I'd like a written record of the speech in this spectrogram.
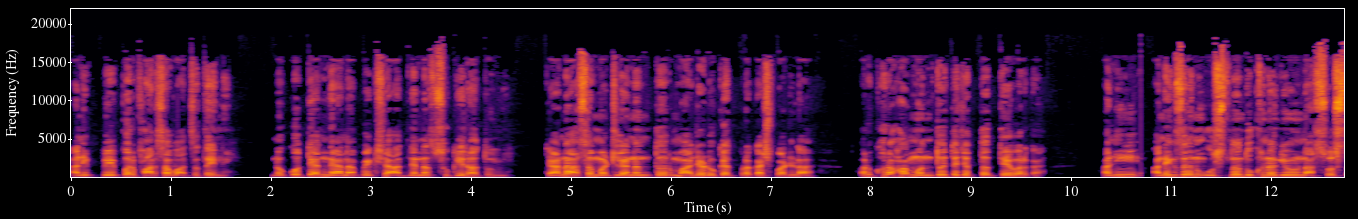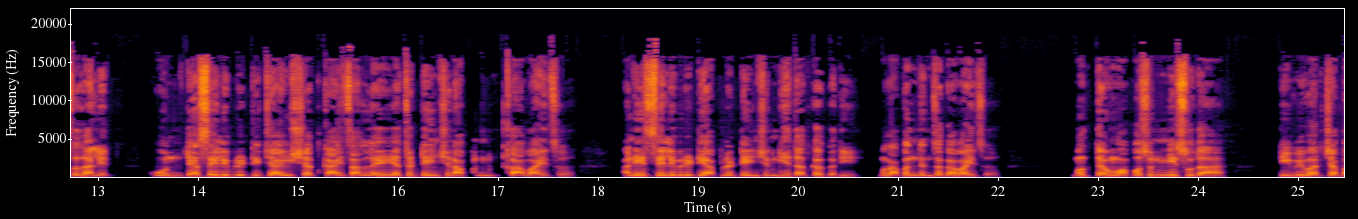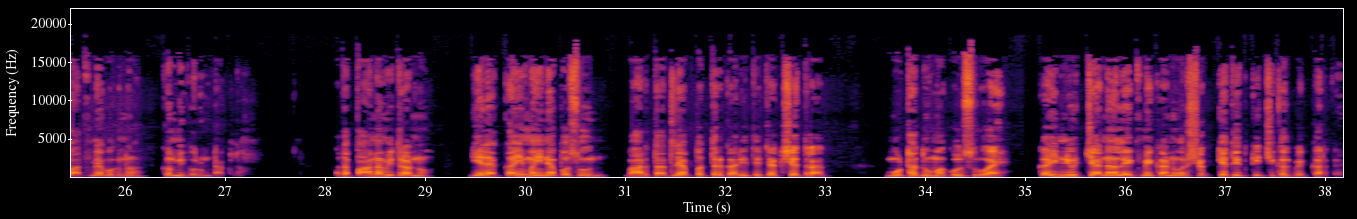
आणि पेपर फारसा वाचतही नाही. नको त्या ज्ञानापेक्षा अज्ञानात सुखी राहतो मी. त्यानं असं म्हटल्यानंतर माझ्या डोक्यात प्रकाश पडला अरे खरं हा म्हणतोय त्याच्यात तथ्य का? आणि अनेक जण उष्ण दुखणं घेऊन अस्वस्थ झालेत. कोणत्या सेलिब्रिटीच्या आयुष्यात काय चाललंय याचं टेन्शन आपण का व्हायचं? आणि सेलिब्रिटी आपलं टेन्शन घेतात का कधी? मग आपण त्यांचं का व्हायचं? मग तेव्हापासून मी सुद्धा टीव्हीवरच्या बातम्या बघणं कमी करून टाकलं. आता पहा ना मित्रांनो गेल्या काही महिन्यापासून भारतातल्या पत्रकारितेच्या क्षेत्रात मोठा धुमाकूळ सुरू आहे. काही न्यूज चॅनल एकमेकांवर शक्य तितकी चिखलपेक करतायत.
